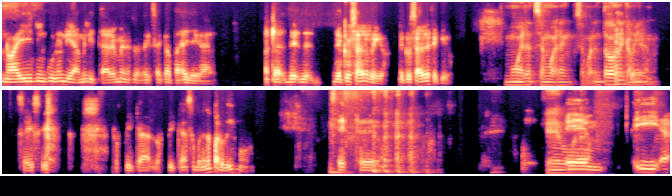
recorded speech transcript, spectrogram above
No hay ninguna unidad militar en Venezuela que sea capaz de llegar hasta de, de- de cruzar el río, de cruzar el Esequibo. Mueren, se mueren, se mueren todos en el Este, camino. Sí, sí. Los pica, los pica, se ponen de paludismo. Este, Qué bueno. eh, y eh,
